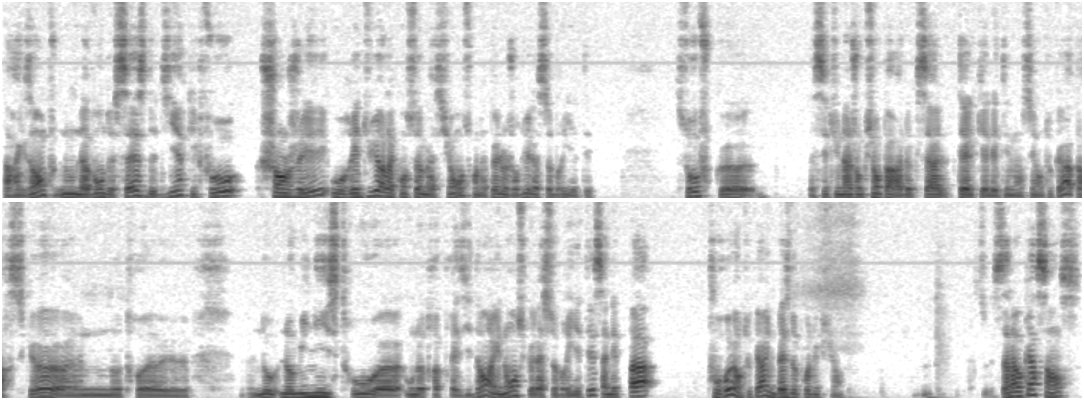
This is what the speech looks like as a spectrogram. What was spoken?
Par exemple, nous n'avons de cesse de dire qu'il faut changer ou réduire la consommation, ce qu'on appelle aujourd'hui la sobriété. Sauf que c'est une injonction paradoxale telle qu'elle est énoncée en tout cas, parce que euh, euh, nos, ministres euh, ou, notre président énoncent que la sobriété, ça n'est pas, pour eux en tout cas, une baisse de production. Ça n'a aucun sens.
